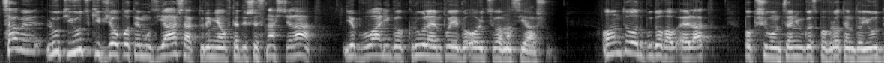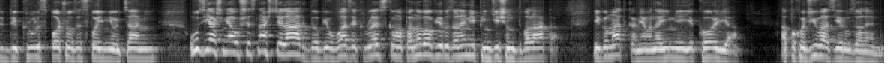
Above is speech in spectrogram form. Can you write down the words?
Cały lud judzki wziął potem Uzjasza, który miał wtedy 16 lat i obwołali go królem po jego ojcu Amasjaszu. On to odbudował Elat po przyłączeniu go z powrotem do Judy, gdy król spoczął ze swoimi ojcami. Uzjasz miał 16 lat, gdy objął władzę królewską, a panował w Jeruzalemie 52 lata. Jego matka miała na imię Jekolia a pochodziła z Jeruzalemu.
